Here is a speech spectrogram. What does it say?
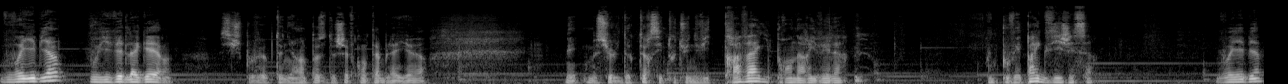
Vous voyez bien, vous vivez de la guerre. Si je pouvais obtenir un poste de chef comptable ailleurs. Mais monsieur le docteur, c'est toute une vie de travail pour en arriver là. Vous ne pouvez pas exiger ça. Vous voyez bien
